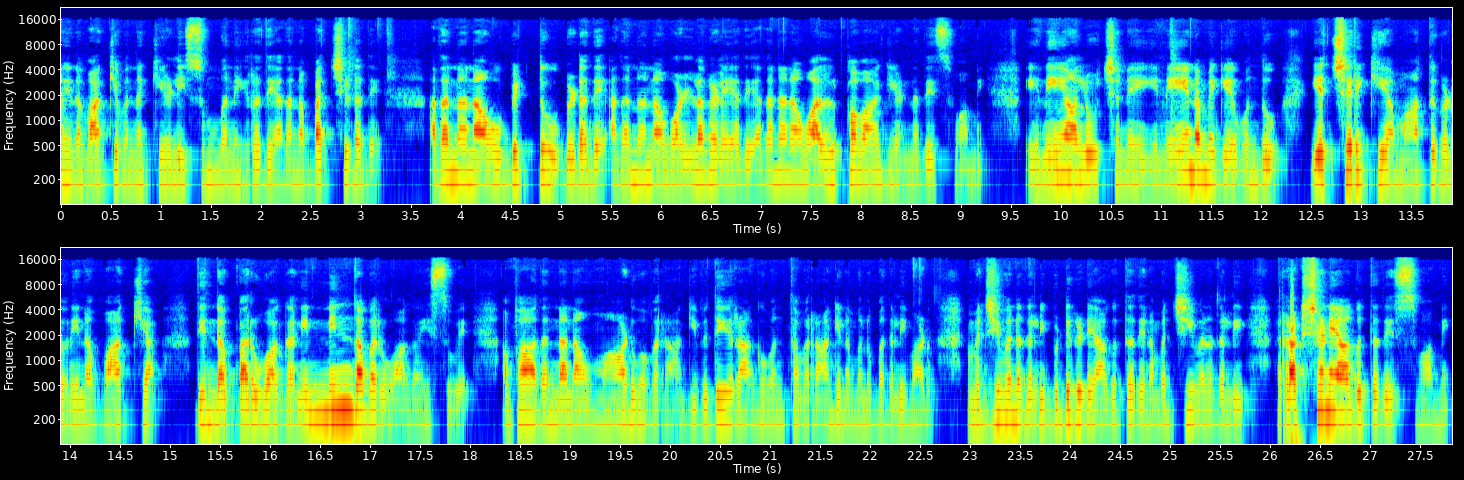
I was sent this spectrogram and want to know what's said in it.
ನಿನ್ನ ವಾಕ್ಯವನ್ನು ಕೇಳಿ ಸುಮ್ಮನೆ ಇರದೆ, ಅದನ್ನು ಬಚ್ಚಿಡದೆ, ಅದನ್ನು ನಾವು ಬಿಟ್ಟು ಬಿಡದೆ, ಅದನ್ನು ನಾವು ಅಳ್ಳಗಳೆಯದೆ, ಅದನ್ನು ನಾವು ಅಲ್ಪವಾಗಿ ಎಣ್ಣದೆ ಸ್ವಾಮಿ. ಏನೇ ಆಲೋಚನೆ, ಏನೇ ನಮಗೆ ಒಂದು ಎಚ್ಚರಿಕೆಯ ಮಾತುಗಳು, ನಿನ್ನ ವಾಕ್ಯದಿಂದ ಬರುವಾಗ, ನಿನ್ನಿಂದ ಬರುವಾಗ ಇಸುವೆ ಅಬ್ಬ, ಅದನ್ನು ನಾವು ಮಾಡುವವರಾಗಿ, ವಿಧೇಯರಾಗುವಂಥವರಾಗಿ ನಮ್ಮನ್ನು ಬದಲಿ ಮಾಡು. ನಮ್ಮ ಜೀವನದಲ್ಲಿ ಬಿಡುಗಡೆ ಆಗುತ್ತದೆ, ನಮ್ಮ ಜೀವನದಲ್ಲಿ ರಕ್ಷಣೆ ಆಗುತ್ತದೆ ಸ್ವಾಮಿ.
